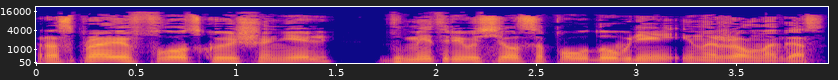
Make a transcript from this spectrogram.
Расправив флотскую шинель, Дмитрий уселся поудобнее и нажал на газ.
